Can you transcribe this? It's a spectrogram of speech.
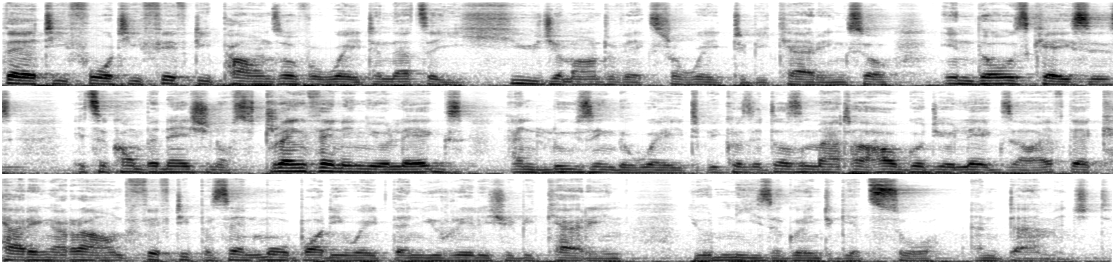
30, 40, 50 pounds overweight, and that's a huge amount of extra weight to be carrying. So, in those cases, it's a combination of strengthening your legs and losing the weight because it doesn't matter how good your legs are. If they're carrying around 50% more body weight than you really should be carrying, your knees are going to get sore and damaged.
